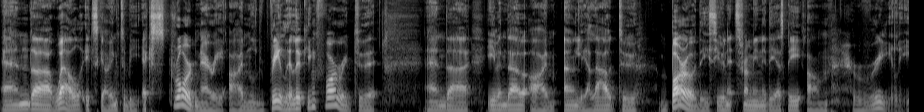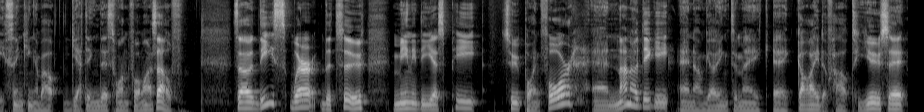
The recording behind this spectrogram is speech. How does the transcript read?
And uh, well, it's going to be extraordinary. I'm really looking forward to it. And uh, even though I'm only allowed to borrow these units from MiniDSP, I'm really thinking about getting this one for myself. So these were the two Mini DSP 2.4 and Nano Digi and I'm going to make a guide of how to use it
